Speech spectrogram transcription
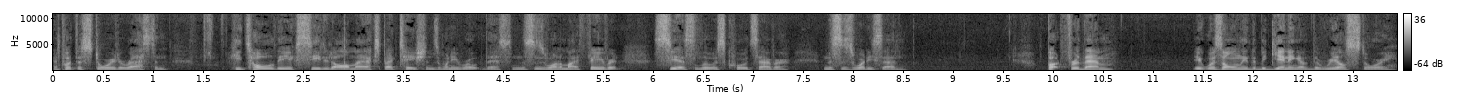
and put the story to rest. And he totally exceeded all my expectations when he wrote this. And this is one of my favorite C.S. Lewis quotes ever. And this is what he said But for them, it was only the beginning of the real story.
